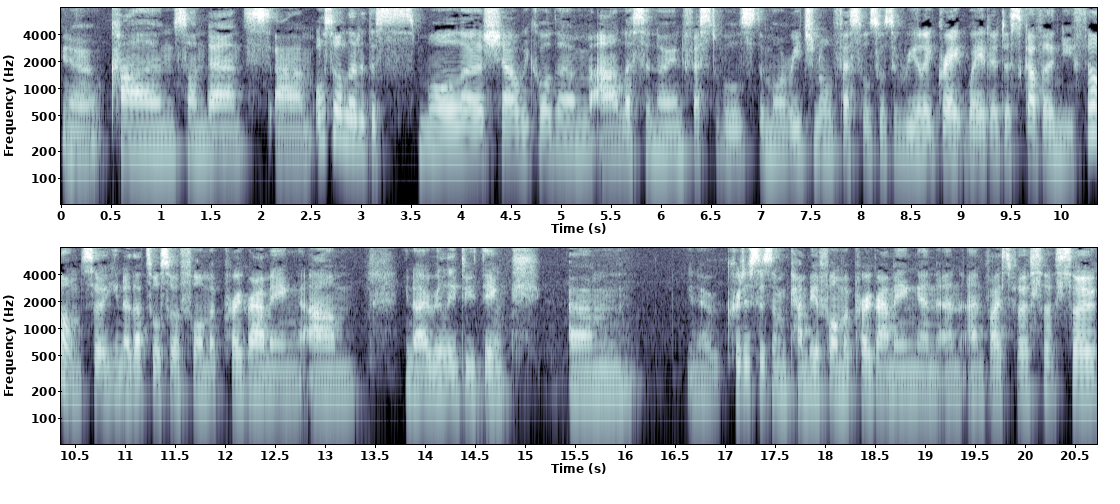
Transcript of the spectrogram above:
you know Cannes, Sundance. Um, also, a lot of the smaller, shall we call them, uh, lesser known festivals, the more regional festivals, was a really great way to discover new films. So you know, that's also a form of programming. Um, you know, I really do think. Um, you know, criticism can be a form of programming and, and, and vice versa. So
